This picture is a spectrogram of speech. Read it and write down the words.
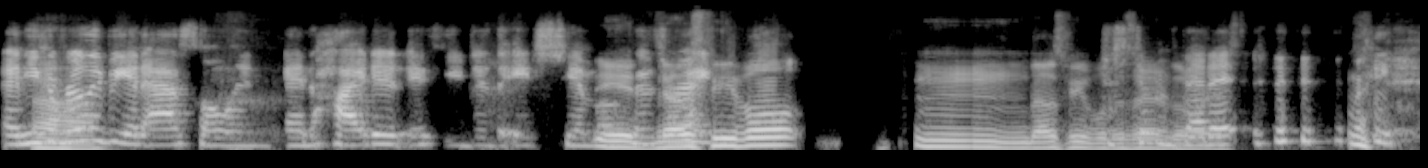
And you could Uh-huh. really be an asshole and, and hide it if you did the HTML Dude, codes those right. people. Mm, those people Just deserve the embed it.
